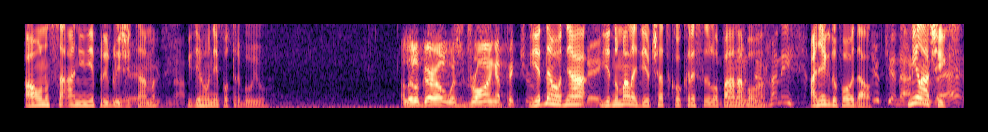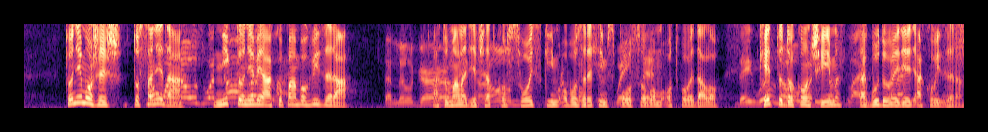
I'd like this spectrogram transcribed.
A on sa ani nepriblíži tam, kde ho nepotrebujú. Jedného dňa jedno malé dievčatko kreslilo pána Boha. A niekto povedal, Miláčik, to nemôžeš, to sa nedá. Nikto nevie, ako pán Boh vyzerá. A to malé devčatko svojským obozretným spôsobom odpovedalo, keď to dokončím, tak budú vedieť, ako vyzerá.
